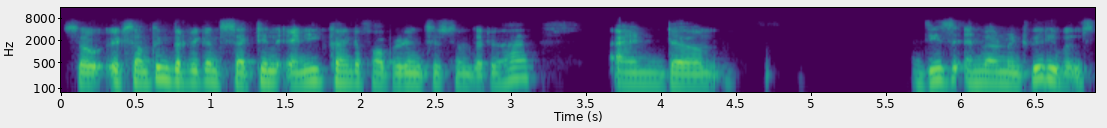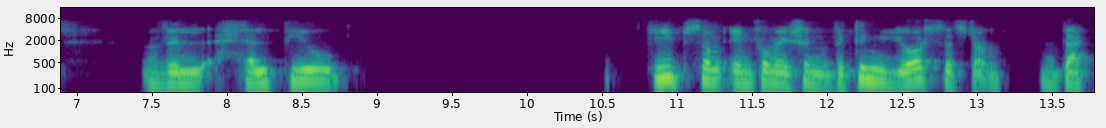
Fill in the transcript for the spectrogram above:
So it's something that we can set in any kind of operating system that you have. And um, these environment variables will help you keep some information within your system that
